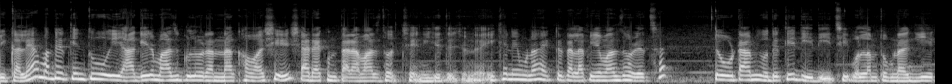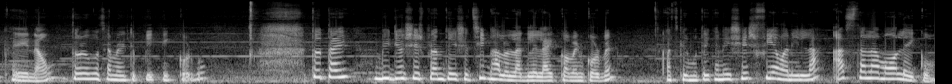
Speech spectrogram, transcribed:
বিকালে আমাদের কিন্তু ওই আগের মাছগুলো রান্না খাওয়া শেষ, আর এখন তারা মাছ ধরছে নিজেদের জন্য। এখানে মনে হয় একটা তেলাপিয়া মাছ ধরেছে। তো ওটা আমি ওদেরকেই দিয়ে দিয়েছি, বললাম, তোমরা গিয়ে খেয়ে নাও। তোরা বলছে, আমরা একটা পিকনিক করব। তো তাই ভিডিও শেষ প্রান্তে এসেছি। ভালো লাগলে লাইক কমেন্ট করবেন। আজকের মতো এখানে শেষ। ফিয়ামানিল্লাহ। আসসালামু আলাইকুম।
